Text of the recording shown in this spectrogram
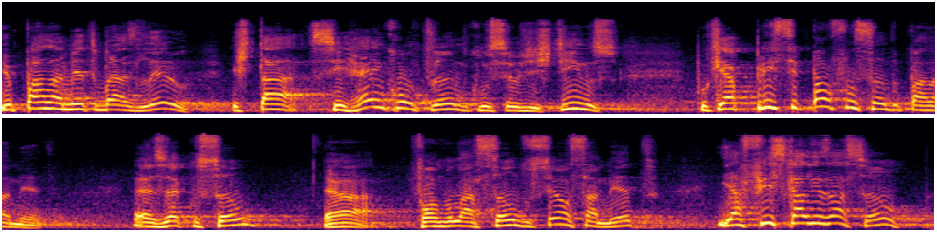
E o parlamento brasileiro está se reencontrando com seus destinos, porque a principal função do parlamento é a execução, é a formulação do seu orçamento e a fiscalização.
